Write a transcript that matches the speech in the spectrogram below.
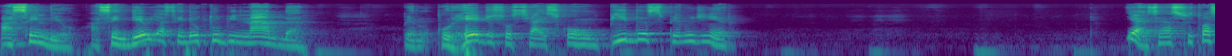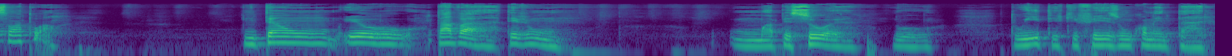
acendeu, acendeu e acendeu turbinada por redes sociais corrompidas pelo dinheiro. E essa é a situação atual. Então, eu tava. Teve um. Uma pessoa no Twitter que fez um comentário.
